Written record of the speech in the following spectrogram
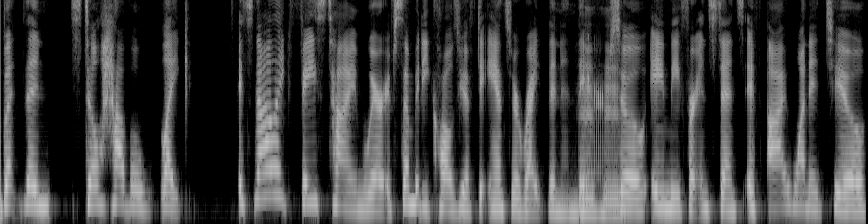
but then still have a like it's not like FaceTime where if somebody calls, you have to answer right then and there. Mm-hmm. So, Amy, for instance, if I wanted to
